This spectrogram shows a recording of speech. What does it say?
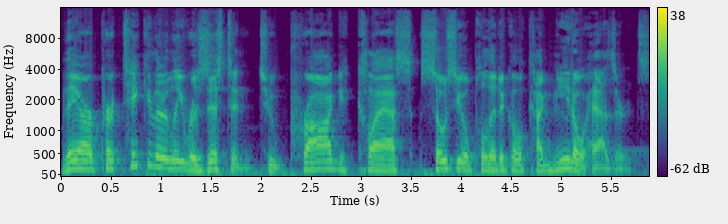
they are particularly resistant to prog class sociopolitical cognitohazards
